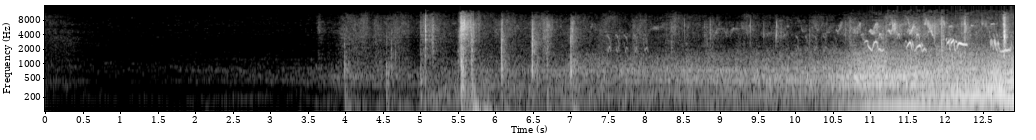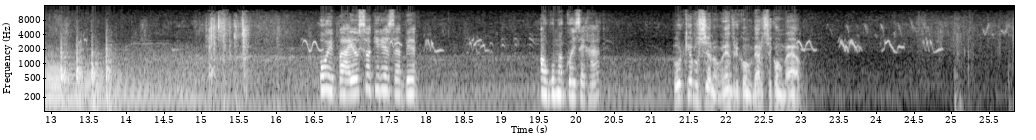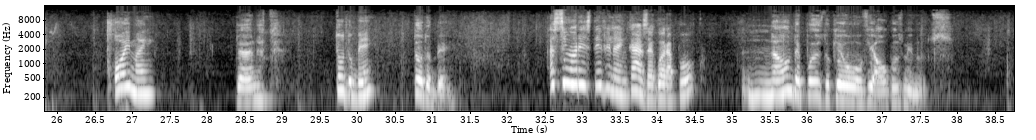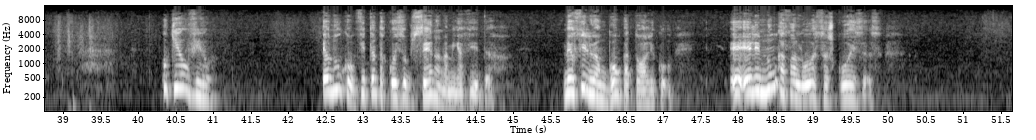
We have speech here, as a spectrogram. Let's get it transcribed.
Oi, pai, eu só queria saber. Alguma coisa errada? Por que você não entra e conversa com Mel? Oi, mãe. Janet, Tudo bem? tudo bem. A senhora esteve lá em casa agora há pouco? Não depois do que eu ouvi há alguns minutos. O que ouviu? Eu nunca ouvi tanta coisa obscena na minha vida. Meu filho é um bom católico. Ele nunca falou essas coisas.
